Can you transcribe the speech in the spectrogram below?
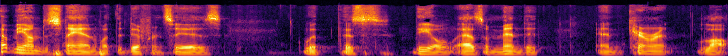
help me understand what the difference is with this bill as amended and current law.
